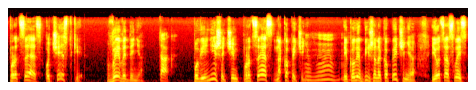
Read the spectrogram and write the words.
процес очистки, виведення Так. Повільніше, чим процес накопичення. І коли більше накопичення, і оця слизь,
